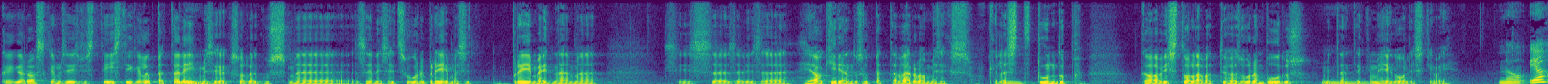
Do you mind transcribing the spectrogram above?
kõige raskem seis vist eesti keele õpetaja leidmisega, eks ole, kus me selliseid suuri preemiasid, preemiaid näeme siis äh, sellise hea kirjandusõpetaja värbamiseks, kellest mm. tundub ka vist olevat üha suurem puudus, mitte ainult äkki meie kooliski või? nojah,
